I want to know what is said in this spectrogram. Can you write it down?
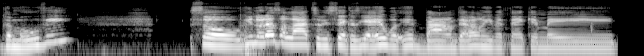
the movie. So you know there's a lot to be said because yeah it was it bombed. That i don't even think it made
